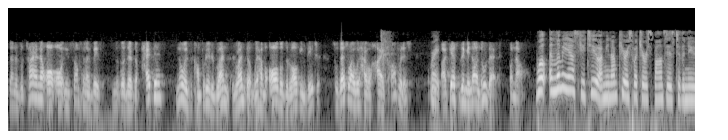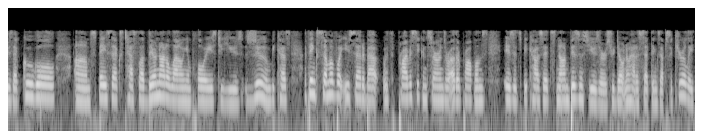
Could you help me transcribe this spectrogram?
sent to China or, or in something like this. There's a pattern. No, it's completely ran, random. We have all those logging data, so that's why we have a high confidence. Right. I guess they may not know that for now. Well, and let me ask you too. I mean, I'm curious what your response is to the news that Google, um, SpaceX, Tesla, they're not allowing employees to use Zoom because I think some of what you said about with privacy concerns or other problems is it's because it's non-business users who don't know how to set things up securely.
